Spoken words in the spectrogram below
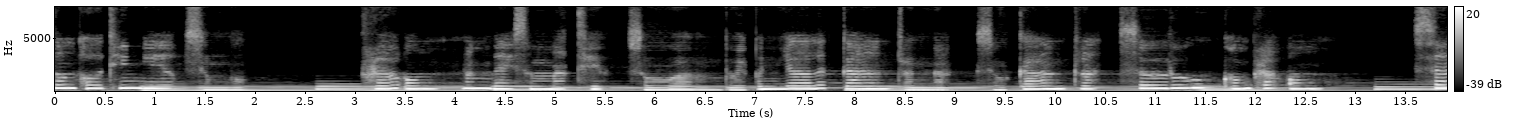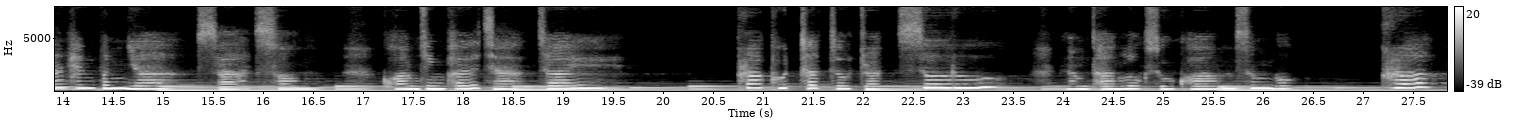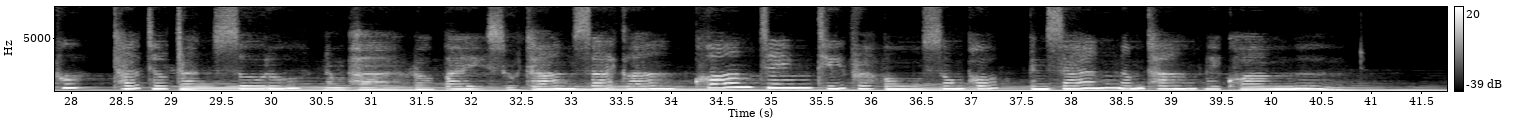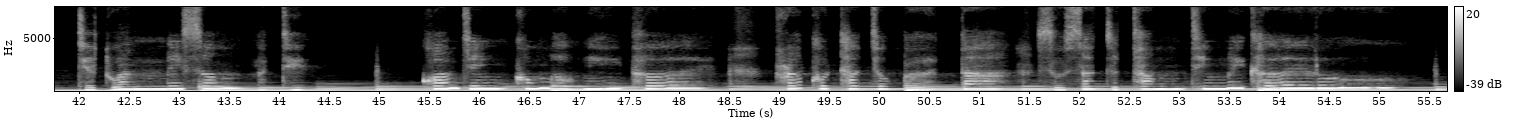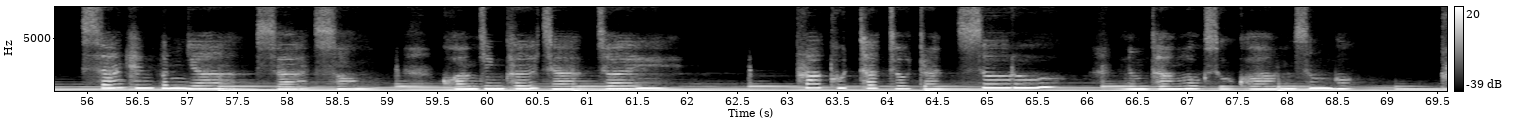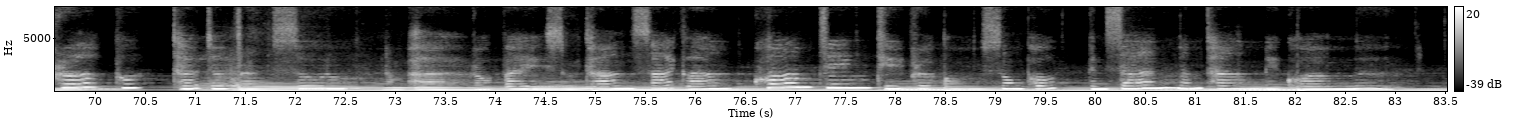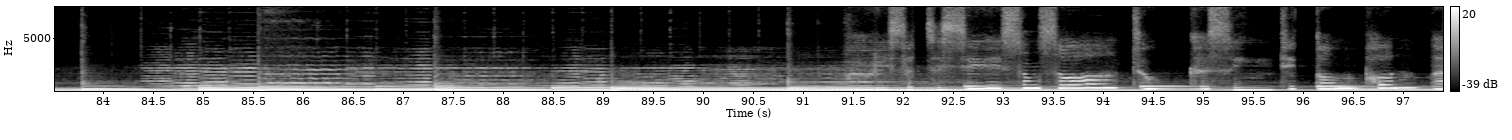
ต้นโพที่เงียบสงบ พระองค์นั่งในสมาธิสว่างด้วยปัญญาและการตระหนักสู่การตรัสรู้ของพระองค์แสงแห่งปัญญาสาดส่องความจริงเผยจากใจ พระพุทธเจ้าตรัสรู้นำทางโลกสู่ความสงบ เจ้าตรัสรู้นำพาเราไปสู่ทางสายกลาง ความจริงที่พระองค์ทรงพบเป็นแสงนำทางในความมืดเจ็ดวันในสมาธิความจริงของโลกนี้เผยพระพุทธเจ้าเปิดตา สู่สัจธรรมที่ไม่เคยรู้ งเพ้อจากใจ พระพุทธเจ้าตรัสรู้นำทางโลกสู่ความสงบพระพุทธเจ้าตรัสรู้นำพาเราไปสู่ทางสายกลาง ความจริงที่พระองค์ ทรงสอนทุกข์คือสิ่งที่ต้องพ้นไป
